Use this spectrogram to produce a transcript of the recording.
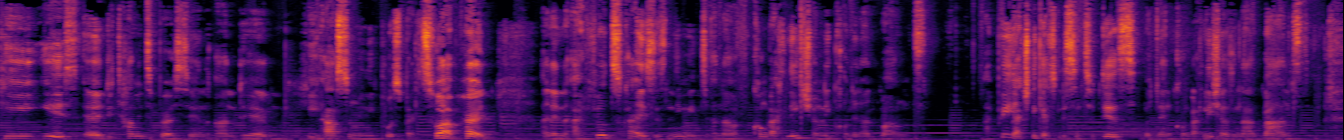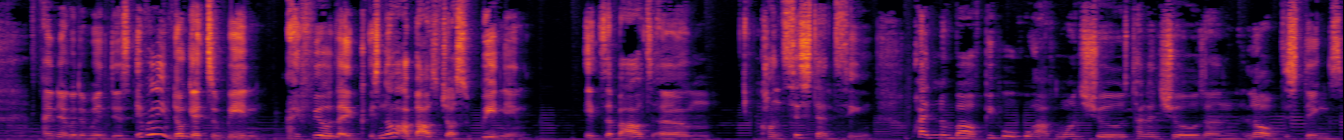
he is a determined person and um, he has so many prospects. So I've heard. And then I feel the sky is his limit and uh, congratulations Laycon in advance. I pray you actually get to listen to this, but then congratulations in advance. I know you're going to win this. Even if you don't get to win, I feel like it's not about just winning, it's about um, consistency. Quite a number of people who have won shows, talent shows, and a lot of these things.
